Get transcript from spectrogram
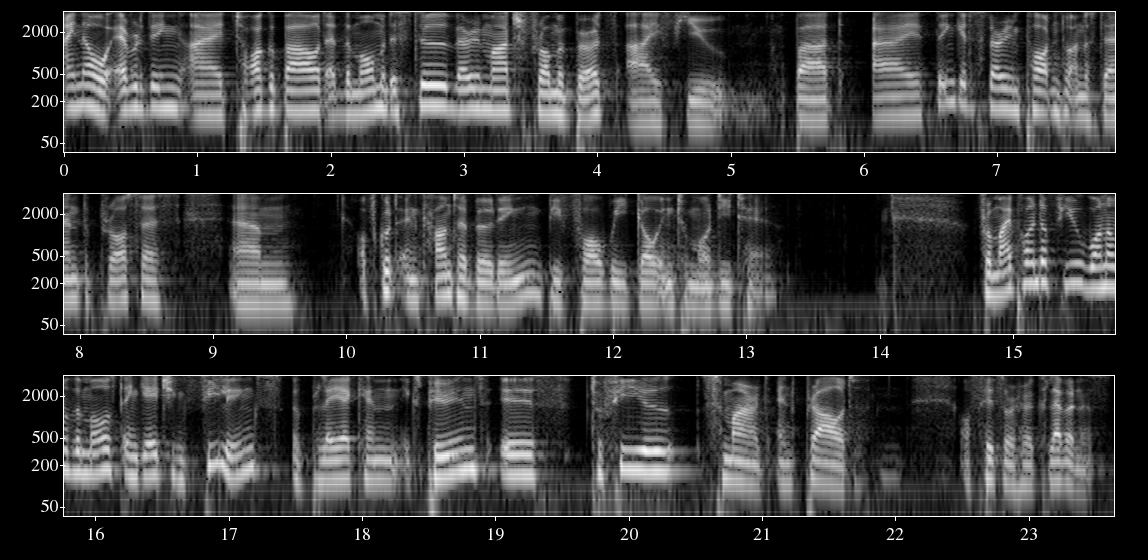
I know everything I talk about at the moment is still very much from a bird's eye view, but I think it is very important to understand the process um, of good encounter building before we go into more detail. From my point of view, one of the most engaging feelings a player can experience is to feel smart and proud of his or her cleverness.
